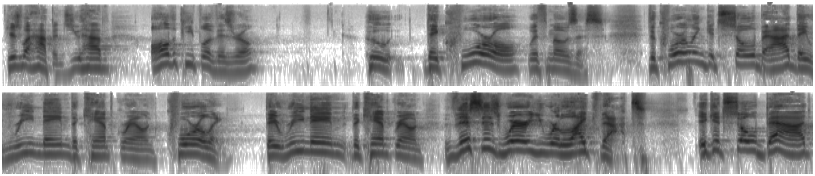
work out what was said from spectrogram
Here's what happens you have all the people of Israel who they quarrel with Moses. The quarreling gets so bad, they rename the campground quarreling. They rename the campground, this is where you were like that. It gets so bad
